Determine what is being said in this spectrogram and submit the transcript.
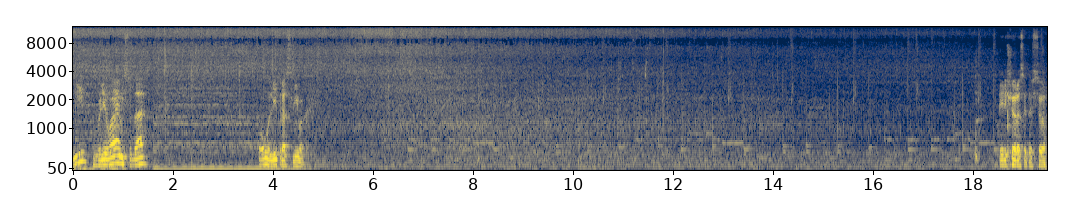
И выливаем сюда пол-литра сливок. Теперь еще раз это все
